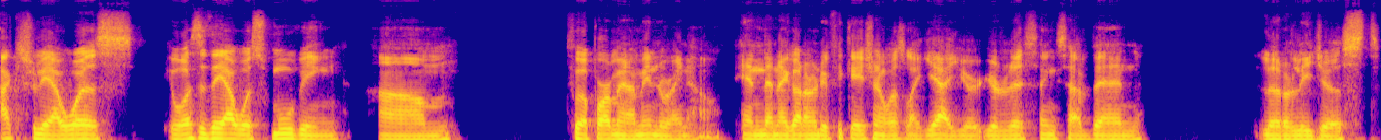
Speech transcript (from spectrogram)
actually i was it was the day i was moving um to apartment I'm in right now. And then I got a notification. I was like, yeah, your, your listings have been literally just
